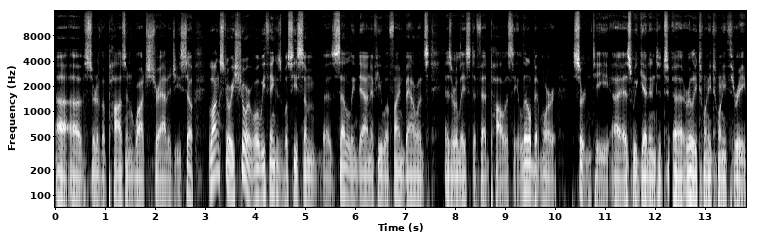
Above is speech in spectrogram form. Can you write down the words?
uh, of sort of a pause and watch strategy. So, long story short, what we think is we'll see some uh, settling down, if you will, find balance as it relates to Fed policy, a little bit more certainty uh, as we get into t- uh, early 2023.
